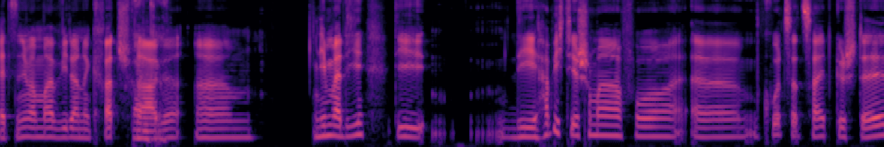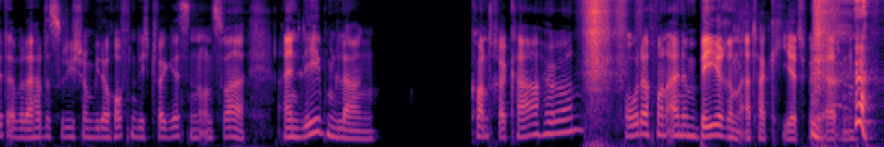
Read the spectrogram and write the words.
Jetzt nehmen wir mal wieder eine Quatschfrage. Ähm, nehmen wir die, die, die habe ich dir schon mal vor ähm, kurzer Zeit gestellt, aber da hattest du die schon wieder hoffentlich vergessen. Und zwar ein Leben lang Contra K hören oder von einem Bären attackiert werden.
